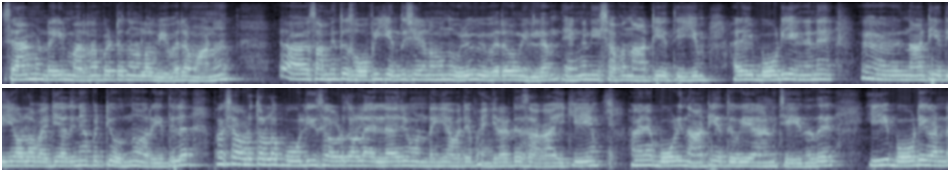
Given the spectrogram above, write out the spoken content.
സാം ഉണ്ടെങ്കിൽ മരണപ്പെട്ടു എന്നുള്ള വിവരമാണ്. ആ സമയത്ത് സോഫിക്ക് എന്ത് ചെയ്യണമെന്ന് ഒരു വിവരവും ഇല്ല. എങ്ങനെ ഈ ശവം നാട്ടി എത്തിക്കും? അല്ലെങ്കിൽ ബോഡി എങ്ങനെ നാട്ടി എത്തിക്കാനുള്ള വഴി? അതിനെപ്പറ്റി ഒന്നും അറിയത്തില്ല. പക്ഷെ അവിടുത്തുള്ള പോലീസ് അവിടുത്തുള്ള എല്ലാവരും ഉണ്ടെങ്കിൽ അവരെ ഭയങ്കരമായിട്ട് സഹായിക്കുകയും അങ്ങനെ ബോഡി നാട്ടി എത്തുകയാണ് ചെയ്യുന്നത്. ഈ ബോഡി കണ്ട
